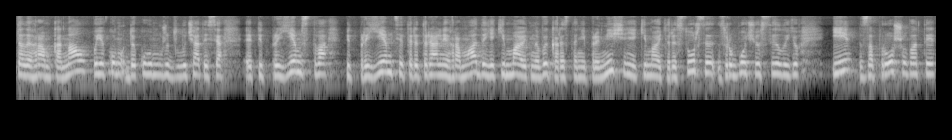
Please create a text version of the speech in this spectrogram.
телеграм-канал, по якому до якого можуть долучатися е, підприємства, підприємці, територіальні громади, які мають невикористані приміщення, які мають ресурси з робочою силою, і запрошувати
